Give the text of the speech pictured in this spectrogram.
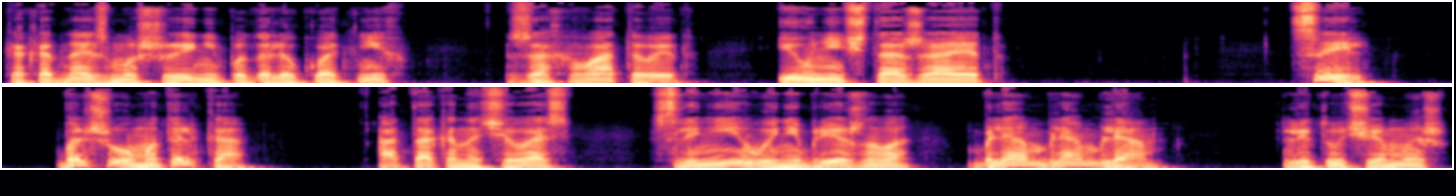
как одна из мышей неподалеку от них захватывает и уничтожает цель — большого мотылька. Атака началась с ленивого и небрежного «блям-блям-блям». Летучая мышь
